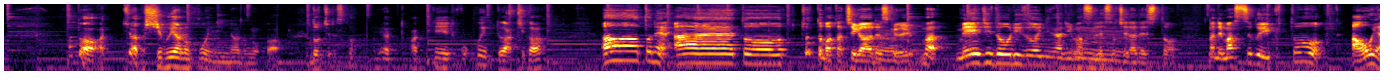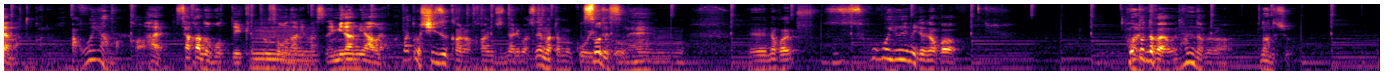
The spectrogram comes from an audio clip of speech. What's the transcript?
あとはあっちは渋谷の方になるのか。どっちですか？いやあってここ行くとあっちがあーとねあーえーとちょっとまた違うですけど、うん。まあ、明治通り沿いになりますね、うん。そちらですと。なんでまっすぐ行くと青山とかの青山か、はい、遡っていくとそうなりますね、南青山。まあでも静かな感じになりますねまた向こう行くと。そうですね、うん。えーなんかそういう意味でなんか本当なんか、なんだろうな。なんでしょ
